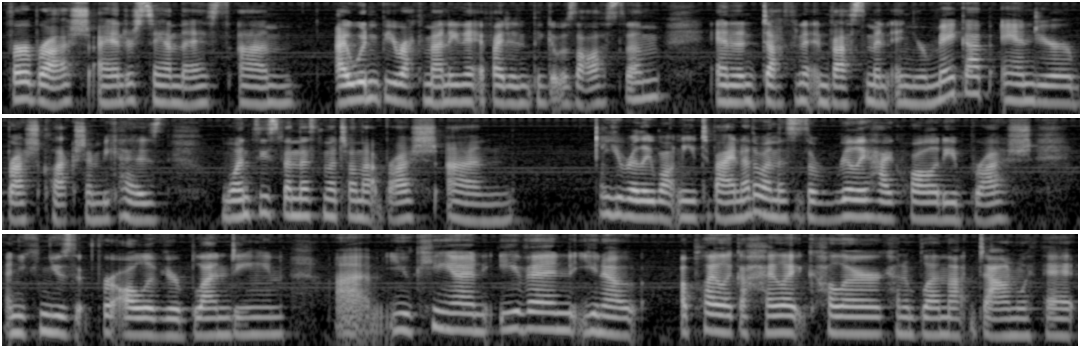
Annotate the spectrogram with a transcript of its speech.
for a brush. I understand this. Um, I wouldn't be recommending it if I didn't think it was awesome and a definite investment in your makeup and your brush collection because once you spend this much on that brush, um, you really won't need to buy another one. This is a really high quality brush and you can use it for all of your blending. Um, you can even, you know, apply like a highlight color, kind of blend that down with it.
